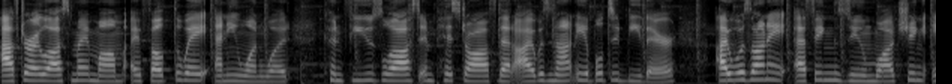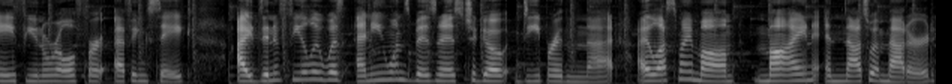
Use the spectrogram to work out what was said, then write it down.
After I lost my mom, I felt the way anyone would confused, lost, and pissed off that I was not able to be there. I was on a effing Zoom watching a funeral for effing sake. I didn't feel it was anyone's business to go deeper than that. I lost my mom, mine, and that's what mattered.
